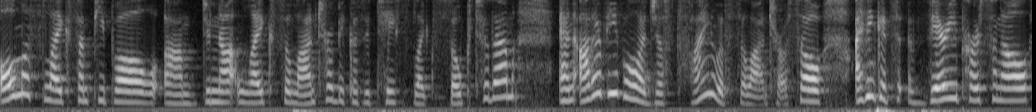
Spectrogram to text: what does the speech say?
almost like some people um, do not like cilantro because it tastes like soap to them, and other people are just fine with cilantro. So I think it's very personal,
